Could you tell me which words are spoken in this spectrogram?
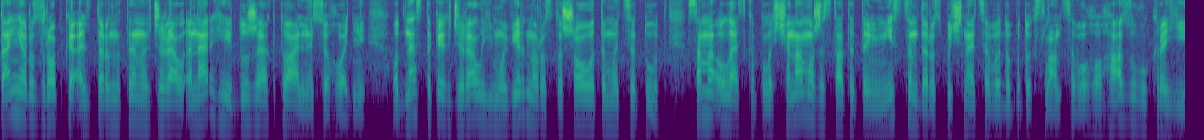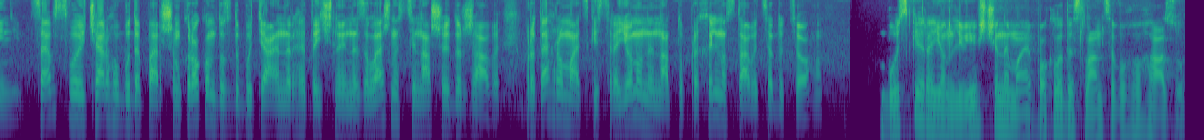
Питання розробки альтернативних джерел енергії дуже актуальне сьогодні. Одне з таких джерел ймовірно розташовуватиметься тут. Саме Олеська площина може стати тим місцем, де розпочнеться видобуток сланцевого газу в Україні. Це в свою чергу буде першим кроком до здобуття енергетичної незалежності нашої держави. Проте громадськість району не надто прихильно ставиться до цього. Бузький район Львівщини має поклади сланцевого газу,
